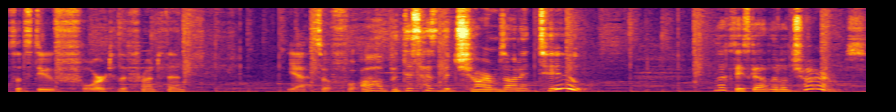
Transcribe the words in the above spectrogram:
So let's do four to the front then. Yeah, so four. Oh, but this has the charms on it too. Look, they've got little charms.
